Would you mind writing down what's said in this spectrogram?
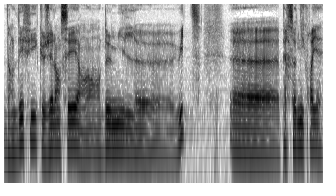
dans le défi que j'ai lancé en 2008, personne n'y croyait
